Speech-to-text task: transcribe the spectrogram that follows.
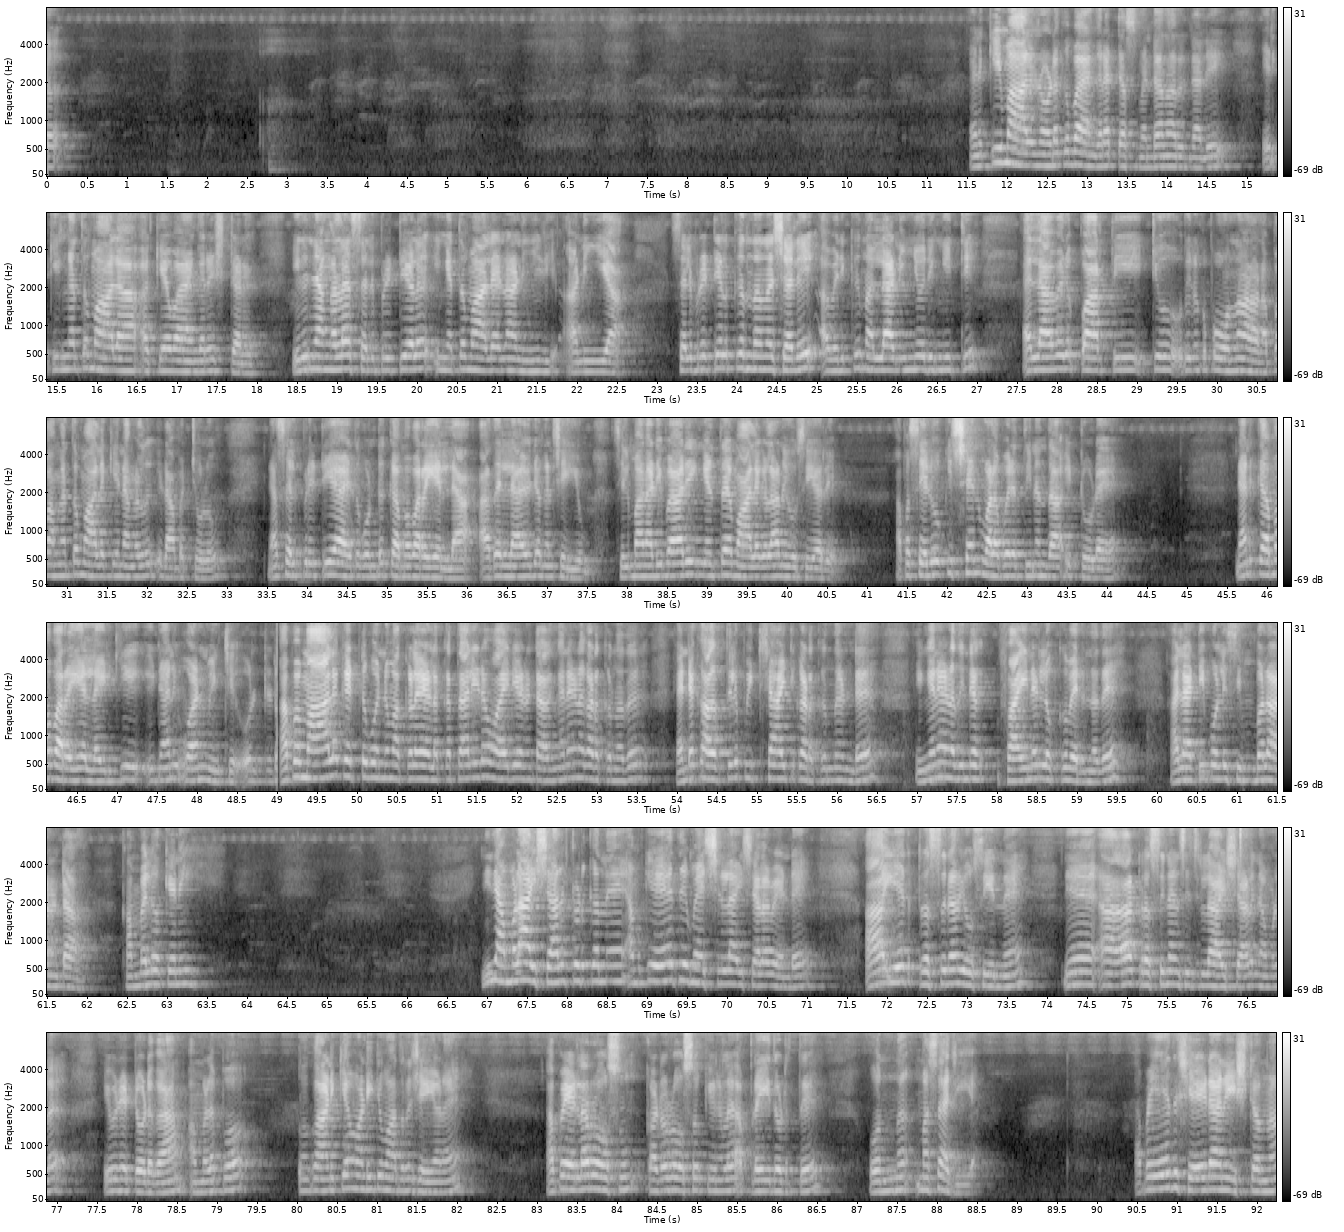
എനിക്ക് ഈ മാലിനോടൊക്കെ ഭയങ്കര അറ്റാച്ച്മെന്റാന്ന് പറഞ്ഞാൽ എനിക്ക് ഇങ്ങനത്തെ മാല ഒക്കെ ഭയങ്കര ഇഷ്ടമാണ് ഇത് ഞങ്ങളെ സെലിബ്രിറ്റികൾ ഇങ്ങനത്തെ മാലയാണ് അണിയി അണിയുക സെലിബ്രിറ്റികൾക്ക് എന്താണെന്ന് വെച്ചാൽ അവർക്ക് നല്ല അണിഞ്ഞൊരുങ്ങിയിട്ട് എല്ലാവരും പാർട്ടി ടു ഇതിനൊക്കെ പോകുന്ന ആളാണ്. അപ്പോൾ അങ്ങനത്തെ മാലയ്ക്ക് ഞങ്ങൾ ഇടാൻ പറ്റുള്ളൂ. ഞാൻ സെലിബ്രിറ്റി ആയതുകൊണ്ട് കമ പറയല്ല. അതെല്ലാവരും അങ്ങനെ ചെയ്യും. സിനിമ നടിമാർ ഇങ്ങനത്തെ മാലകളാണ് യൂസ് ചെയ്യാറ്. അപ്പോൾ സെലു കിഷൻ വളപുരത്തിനെന്താ ഇട്ടൂടെ? ഞാൻ കമ പറയല്ല എനിക്ക് ഞാൻ വൺ മിനിറ്റ് ഇട്ടിട്ട് അപ്പം മാല കെട്ട് പൊന്നു മക്കളെ ഇളക്കത്താലിയുടെ വാരിയാണ് കേട്ടോ അങ്ങനെയാണ് കിടക്കുന്നത്. എന്റെ കഴുത്തിൽ പിച്ചായിട്ട് കിടക്കുന്നുണ്ട്. ഇങ്ങനെയാണ് ഇതിന്റെ ഫൈനൽ ലുക്ക് വരുന്നത്. അല്ല അടിപൊളി സിമ്പിളാണ് കേട്ടോ കമ്മലൊക്കെയാണ് ഇനി നമ്മൾ ഐശാല ഇട്ട് കൊടുക്കുന്നേ. നമുക്ക് ഏത് മേശയിലുള്ള ഐശാല വേണ്ടേ? ആ ഏത് ഡ്രസ്സിനാണ് യൂസ് ചെയ്യുന്നത് ആ ഡ്രസ്സിനനുസരിച്ചുള്ള ആഴ്ചകൾ നമ്മൾ ഇവിടെ ഇട്ട് കൊടുക്കാം. നമ്മളിപ്പോൾ കാണിക്കാൻ വേണ്ടിയിട്ട് മാത്രം ചെയ്യണേ. അപ്പോൾ ഇള റോസും കട റോസും ഒക്കെ നിങ്ങൾ അപ്ലൈ ചെയ്ത് കൊടുത്ത് ഒന്ന് മസാജ് ചെയ്യുക അപ്പോൾ ഏത് ഷെയ്ഡാണ് ഇഷ്ടമെന്ന്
